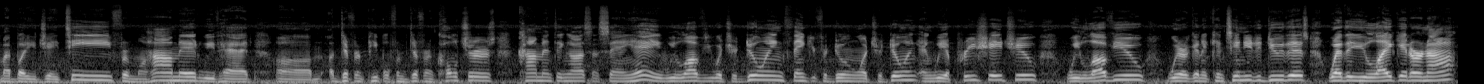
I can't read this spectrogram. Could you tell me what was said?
my buddy JT, from Mohammed. We've had um, different people from different cultures commenting us and saying, "Hey, we love you, what you're doing. Thank you for doing what you're doing, and we appreciate you. We love you. We're going to continue to do this, whether you like it or not."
